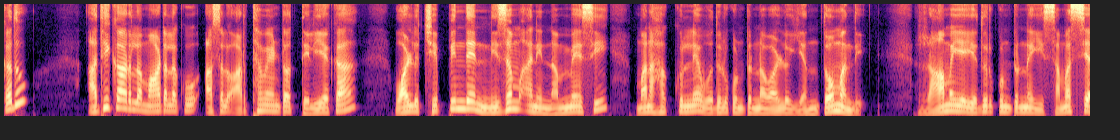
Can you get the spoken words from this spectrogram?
కదూ? అధికారుల మాటలకు అసలు అర్థమేంటో తెలియక వాళ్ళు చెప్పిందే నిజం అని నమ్మేసి మన హక్కుల్నే వదులుకుంటున్నవాళ్ళు ఎంతోమంది. రామయ్య ఎదుర్కొంటున్న ఈ సమస్య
